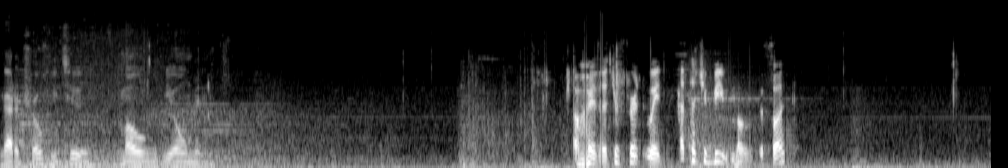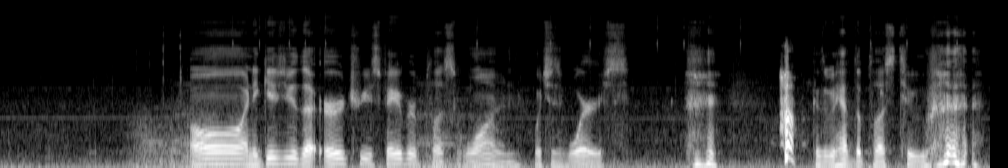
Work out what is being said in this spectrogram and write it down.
Got a trophy too. Mohg Omen. Oh wait, that's your first. Wait, I thought you beat Mohg. The fuck? Oh, and it gives you the Erdtree's favor plus one, which is worse. Huh. Because we have the plus two.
